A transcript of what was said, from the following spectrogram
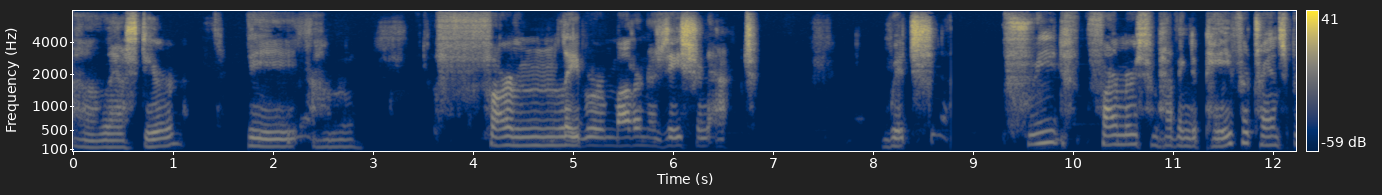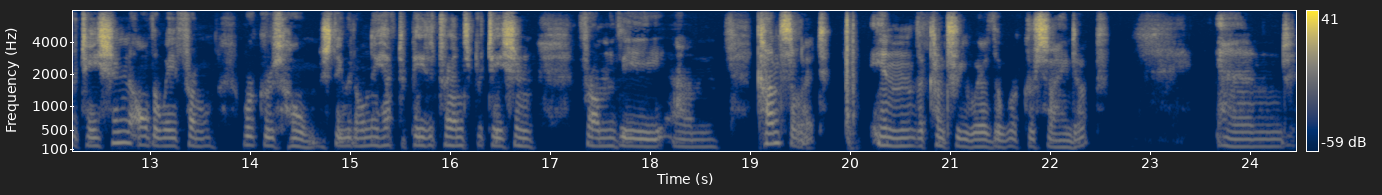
uh, last year, the um, Farm Labor Modernization Act, which freed farmers from having to pay for transportation all the way from workers' homes. They would only have to pay the transportation from the um, consulate in the country where the worker signed up. And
